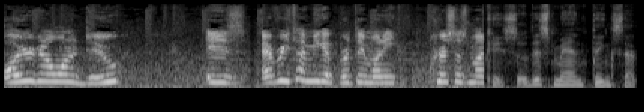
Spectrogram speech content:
all you're gonna want to do is every time you get birthday money, Christmas money, Okay, so this man thinks that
